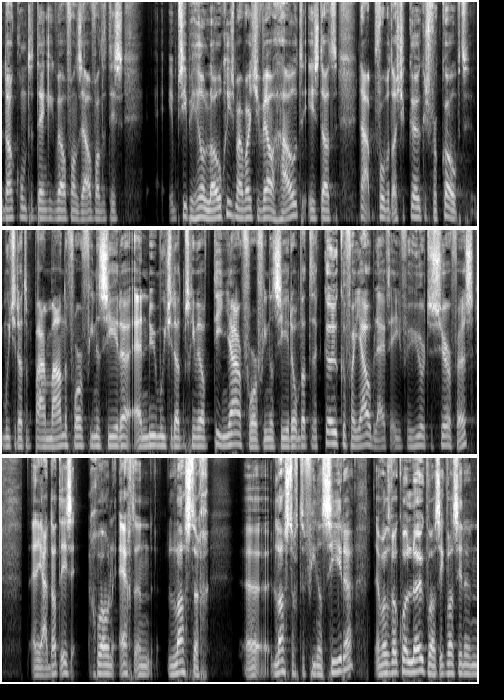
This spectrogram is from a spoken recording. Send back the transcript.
dan komt het denk ik wel vanzelf. Want het is in principe heel logisch. Maar wat je wel houdt, is dat, nou, bijvoorbeeld als je keukens verkoopt, moet je dat een paar maanden voor financieren. En nu moet je dat misschien wel tien jaar voor financieren, omdat de keuken van jou blijft en je verhuurt de service. En ja, dat is gewoon echt een lastig. Uh, lastig te financieren. En wat ook wel leuk was, ik was in een,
